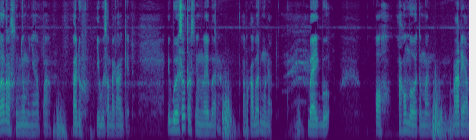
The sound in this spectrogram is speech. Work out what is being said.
Well tersenyum menyapa. Aduh, ibu sampai kaget. Ibu Esa tersenyum lebar. Apa kabarmu, nak? Baik, Bu. Oh, aku membawa teman. Mariam,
